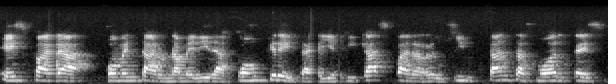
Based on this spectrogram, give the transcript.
es para fomentar una medida concreta y eficaz para reducir tantas muertes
